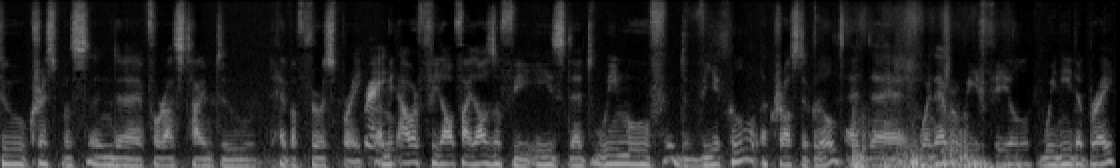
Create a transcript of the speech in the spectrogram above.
to Christmas, and uh, for us, time to have a first break. I mean, our philo- philosophy is that we move the vehicle across the globe, and uh, whenever we feel we need a break,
